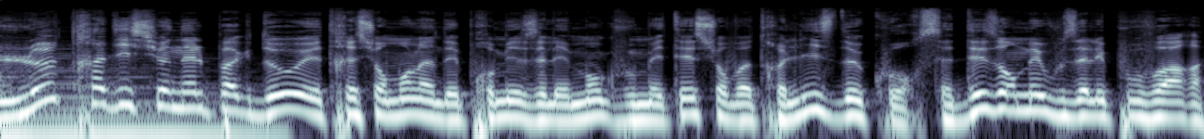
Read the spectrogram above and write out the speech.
Le traditionnel pack d'eau est très sûrement l'un des premiers éléments que vous mettez sur votre liste de courses. Désormais, vous allez pouvoir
